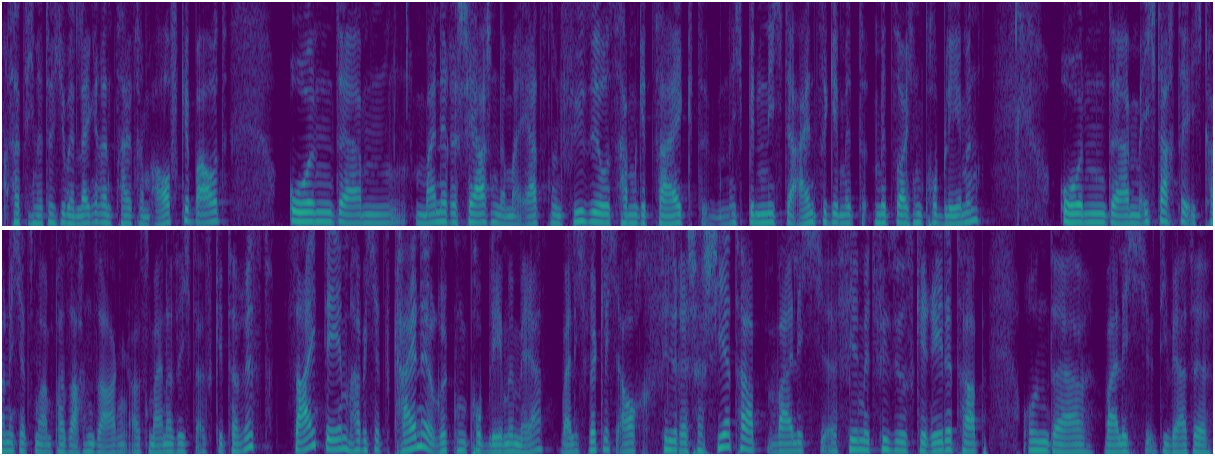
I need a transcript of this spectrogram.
Das hat sich natürlich über einen längeren Zeitraum aufgebaut. Und ähm, meine Recherchen der Ärzten und Physios haben gezeigt, ich bin nicht der Einzige mit, mit solchen Problemen. Und ähm, ich dachte, ich kann euch jetzt mal ein paar Sachen sagen aus meiner Sicht als Gitarrist. Seitdem habe ich jetzt keine Rückenprobleme mehr, weil ich wirklich auch viel recherchiert habe, weil ich äh, viel mit Physios geredet habe und äh, weil ich diverse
